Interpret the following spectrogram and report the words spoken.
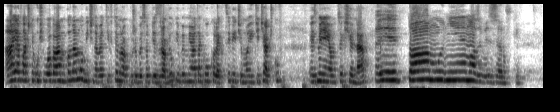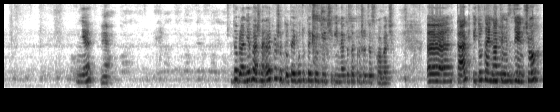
A ja właśnie usiłowałam go namówić nawet i w tym roku, żeby sobie zrobił i bym miała taką kolekcję, wiecie, moich dzieciaczków e, zmieniających się na to mu nie może być zerówki. nie? Nie. Dobra, nieważne, ale proszę tutaj, bo tutaj są dzieci inne, to to proszę to schować. E, tak, i tutaj na tym zdjęciu,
